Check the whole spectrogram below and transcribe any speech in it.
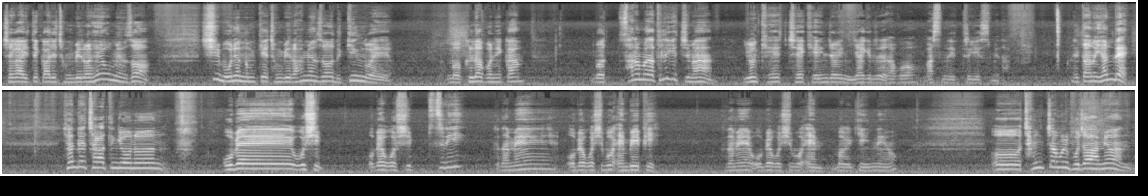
제가 이때까지 정비를 해오면서 15년 넘게 정비를 하면서 느낀 거예요. 뭐 그러다 보니까 뭐 사람마다 틀리겠지만 이건 개- 제 개인적인 이야기라고 말씀드리겠습니다. 일단은 현대 현대차 같은 경우는 550, 553, 그 다음에 555 MVP, 그 다음에 555M 뭐 이렇게 있네요. 어, 장점을 보자 하면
